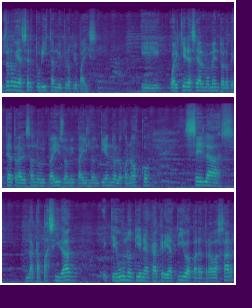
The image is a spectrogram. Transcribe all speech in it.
Yo, no voy a ser turista en mi propio país. Y cualquiera sea el momento, lo que esté atravesando mi país, yo a mi país lo entiendo, lo conozco, sé las, la capacidad que uno tiene acá creativa para trabajar,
